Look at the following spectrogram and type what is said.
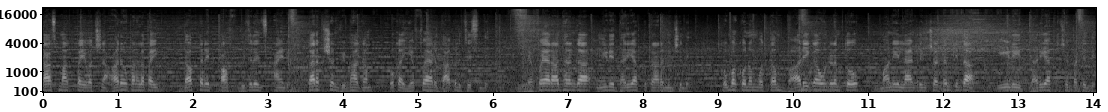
టాస్మాక్పై వచ్చిన ఆరోపణలపై doctorate of vigilance and corruption విభాగం ఒక ఎఫ్ఐఆర్ దాఖలు చేసింది. ఈ ఎఫ్ఐఆర్ ఆధారంగా ఈడీ దర్యాప్తు ప్రారంభించింది. కుంభకోణం మొత్తం భారీగా ఉండడంతో మనీ లాండరింగ్ చట్టం కింద ఈడీ దర్యాప్తు చేపట్టింది.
